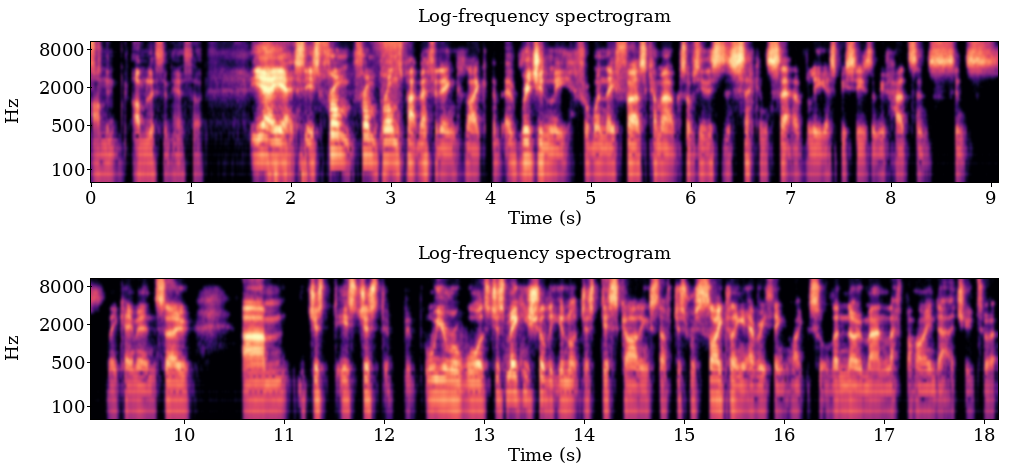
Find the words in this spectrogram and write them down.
I'm I'm listening here, so Yeah, yes, it's from from bronze pack methoding, like originally from when they first come out. Because obviously this is the second set of league SBCs that we've had since since they came in. So Um, just it's just all your rewards, just making sure that you're not just discarding stuff, just recycling everything, like sort of the no man left behind attitude to it.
